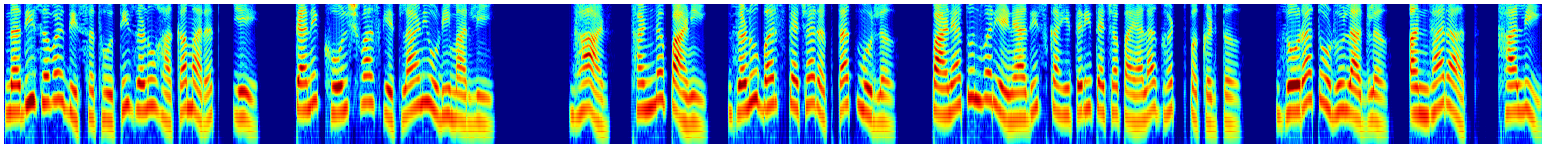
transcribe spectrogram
नदीजवळ दिसत होती जणू हाका मारत ये. त्याने खोल श्वास घेतला आणि उडी मारली. घाड थंड पाणी. जणू बर्फ त्याच्या रक्तात मुरलं. पाण्यातून वर येण्याआधीच काहीतरी त्याच्या पायाला घट्ट पकडतं. जोरात ओढू लागलं. अंधारात खाली.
